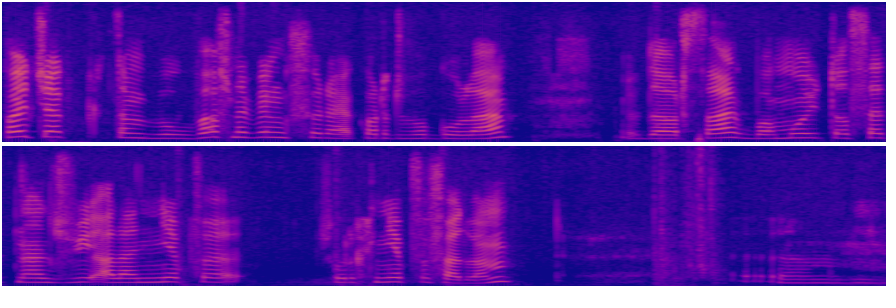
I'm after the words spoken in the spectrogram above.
Powiedz jak tam był wasz największy rekord w ogóle w dorsach, bo mój to set na drzwi, ale nie prze, których nie przeszedłem. Ym.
